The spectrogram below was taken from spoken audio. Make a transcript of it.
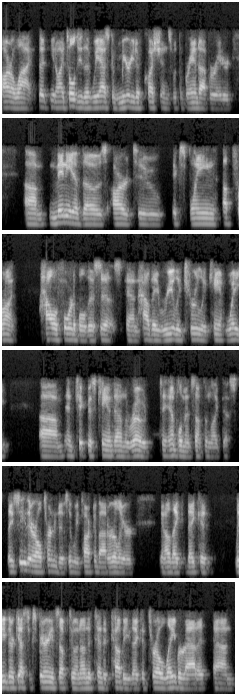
ROI. But you know, I told you that we ask a myriad of questions with the brand operator. Um, many of those are to explain upfront how affordable this is and how they really truly can't wait um, and kick this can down the road to implement something like this. They see their alternatives that we talked about earlier. You know, they they could leave their guest experience up to an unattended cubby. They could throw labor at it and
